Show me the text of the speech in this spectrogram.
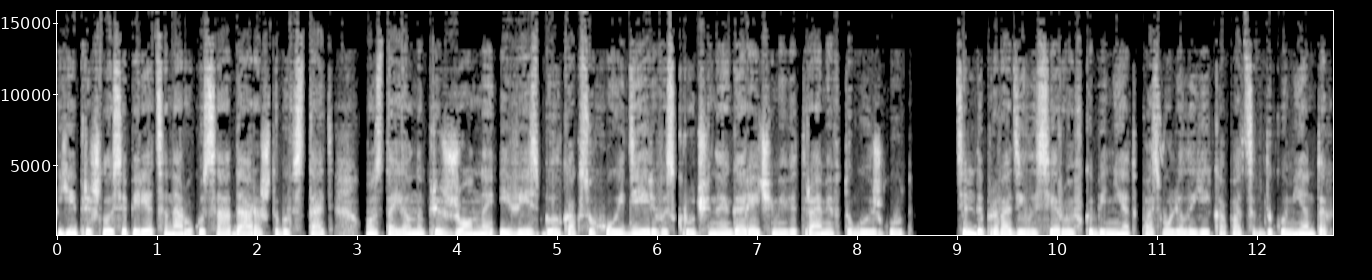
Ей пришлось опереться на руку Саадара, чтобы встать. Он стоял напряженно и весь был как сухое дерево, скрученное горячими ветрами в тугой жгут. Тильда проводила Серую в кабинет, позволила ей копаться в документах,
